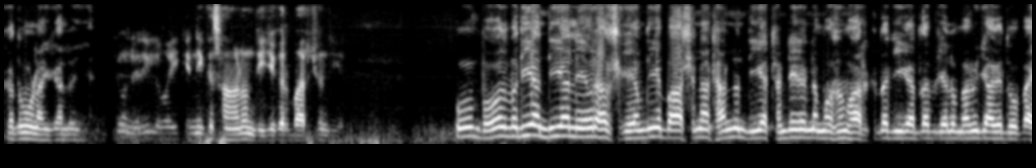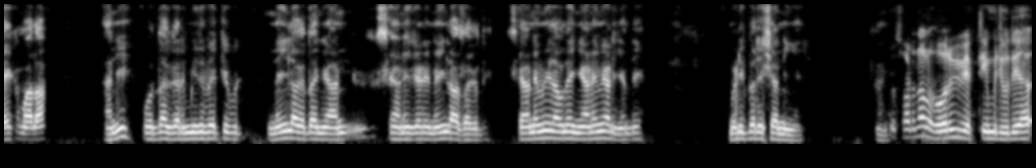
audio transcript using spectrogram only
ਖਤਮ ਹੋਣ ਵਾਲੀ ਗੱਲ ਹੋਈ ਹੈ। ਝੋਨੇ ਦੀ ਲਵਾਈ ਕਿੰਨੀ ਕਿਸਾਨ ਹੁੰਦੀ ਜੇਕਰ ਬਾਰਿਸ਼ ਹੁੰਦੀ ਹੈ? ਉਹ ਬਹੁਤ ਵਧੀਆ ਹੁੰਦੀ ਆ ਲੇਬਰ ਹੱਸ ਕੇ ਆਉਂਦੀ ਹੈ ਬਾਰਿਸ਼ ਨਾਲ ਠੰਡ ਹੁੰਦੀ ਆ ਠੰਡੇ ਦੇ ਨਾਲ ਮੌਸਮ ਹਰਕ ਦਾ ਜੀ ਕਰਦਾ ਵੀ ਚਲੋ ਮੈਂ ਵੀ ਜਾ ਕੇ ਦੋ ਪੈਸੇ ਕਮਾ ਲਾਂ। ਹਾਂਜੀ ਉਦਾਂ ਗਰਮੀ ਦੇ ਵਿੱਚ ਨਹੀਂ ਲੱਗਦਾ ਨਿਆਣ ਸਿਆਣੇ ਜਿਹੜੇ ਨਹੀਂ ਲਾ ਸਕਦੇ ਸਿਆਣੇ ਵੀ ਲਾਉਂਦੇ ਨਿਆਣੇ ਵੀ ਹਟ ਜਾਂਦੇ ਬੜੀ ਪਰੇਸ਼ਾਨੀ ਹੈ ਤੋ ਸਾਡੇ ਨਾਲ ਹੋਰ ਵੀ ਵਿਅਕਤੀ ਮੌਜੂਦ ਆ।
